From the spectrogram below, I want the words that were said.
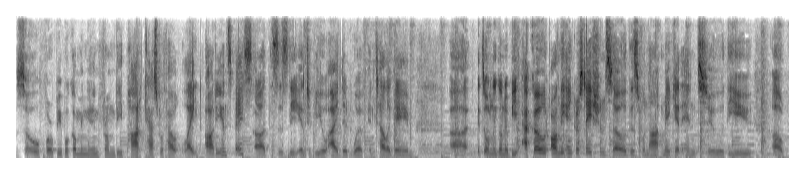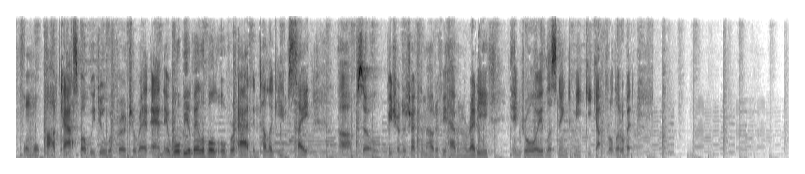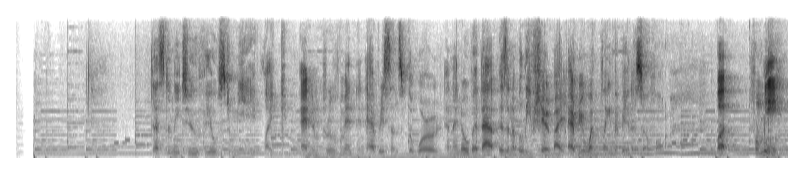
So, for people coming in from the podcast without light audience base, uh, this is the interview I did with IntelliGame. Uh, it's only going to be echoed on the anchor station, so this will not make it into the uh, formal podcast, but we do refer to it, and it will be available over at IntelliGame's site. Um, so be sure to check them out if you haven't already. Enjoy listening to me geek out for a little bit. Destiny 2 feels to me like an improvement in every sense of the word, and I know that that isn't a belief shared by everyone playing the beta so far. But for me,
